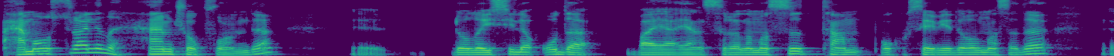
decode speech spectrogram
Hem Avustralyalı hem çok formda. E, Dolayısıyla o da bayağı yani sıralaması tam o seviyede olmasa da e,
